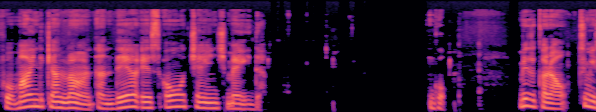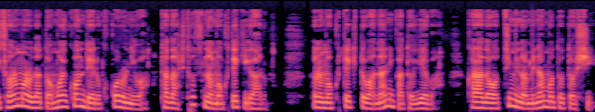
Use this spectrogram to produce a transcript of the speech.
For mind can learn, and there is all change made. 5. 自らを罪そのものだと思い込んでいる心には、 ただ一つの目的がある。その目的とは何かといえば、体を罪の源とし、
